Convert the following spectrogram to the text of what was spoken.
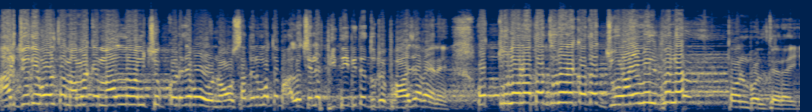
আর যদি বলতাম, আমাকে মারলো, আমি চুপ করে যাব। নৌসাদের মতো ভালো ছেলে পৃথিবীতে দুটো পাওয়া যাবে না। ও তুলনা দূরের কথা, জোড়াই মিলবে না, তখন বলতে রাই।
